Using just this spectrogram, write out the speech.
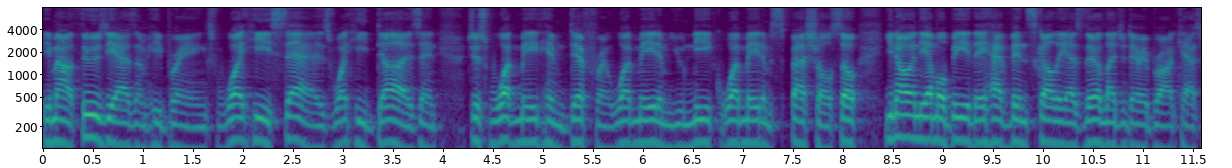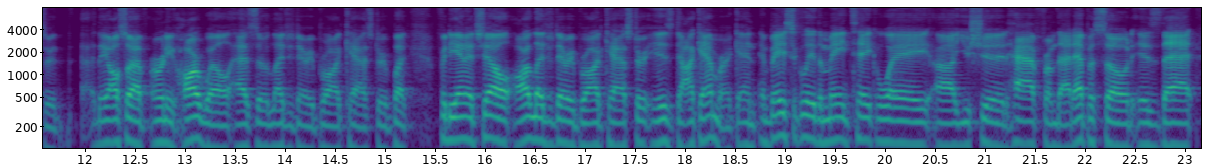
the amount of enthusiasm he brings, what he says, what he does, and just what made him different, what made him unique, what made him special. So, you know, in the MLB, they have Vin Scully as their legendary broadcaster. They also have Ernie Harwell as their legendary broadcaster. But for the NHL, our legendary broadcaster is Doc Emrick. And, and basically, the main takeaway uh, you should have from that episode is that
